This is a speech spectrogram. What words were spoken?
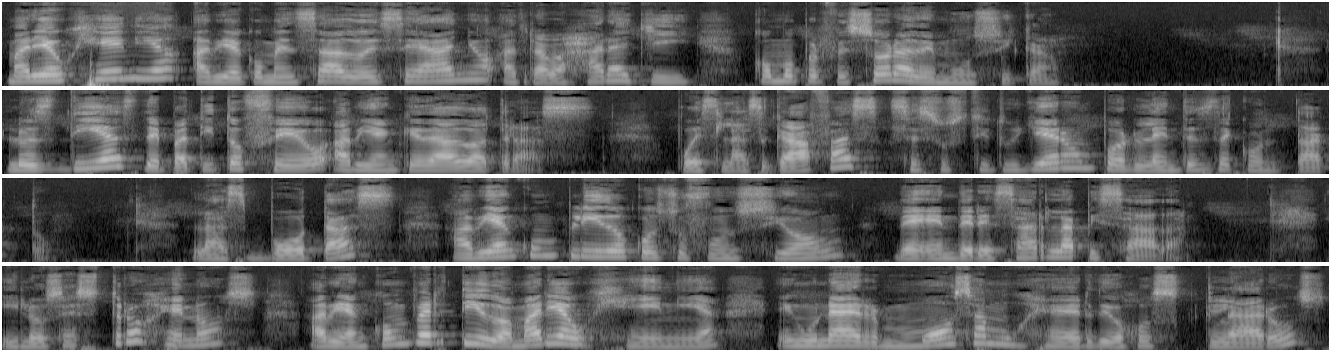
María Eugenia había comenzado ese año a trabajar allí como profesora de música. Los días de patito feo habían quedado atrás, pues las gafas se sustituyeron por lentes de contacto. Las botas habían cumplido con su función de enderezar la pisada, y los estrógenos habían convertido a María Eugenia en una hermosa mujer de ojos claros,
